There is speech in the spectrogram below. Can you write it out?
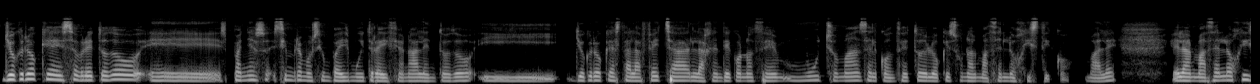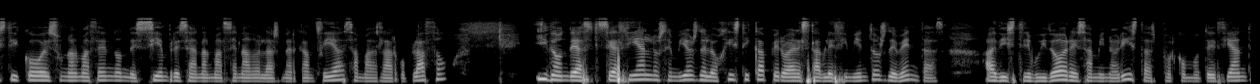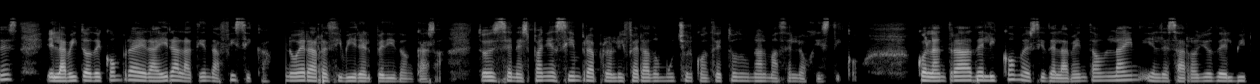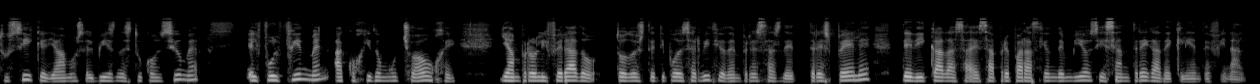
Yo creo que sobre todo eh, España es- siempre hemos sido un país muy tradicional en todo y yo creo que hasta la fecha la gente conoce mucho más el concepto de lo que es un almacén logístico, ¿vale? El almacén logístico es un almacén donde siempre se han almacenado las mercancías a más largo plazo y donde se hacían los envíos de logística, pero a establecimientos de ventas, a distribuidores, a minoristas, por como te decía antes, el hábito de compra era ir a la tienda física, no era recibir el pedido en casa. Entonces, en España siempre ha proliferado mucho el concepto de un almacén logístico. Con la entrada del e-commerce y de la venta online y el desarrollo del B2C, que llamamos el Business to Consumer, el fulfillment ha cogido mucho auge y han proliferado todo este tipo de servicio de empresas de 3PL dedicadas a esa preparación de envíos y esa entrega de cliente final.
